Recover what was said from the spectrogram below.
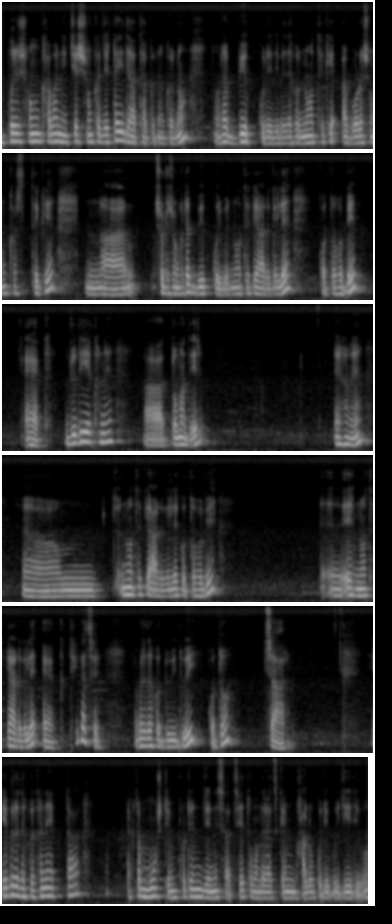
উপরের সংখ্যা বা নিচের সংখ্যা যেটাই দেওয়া থাকে না কেন, তোমরা বিয়োগ করে দেবে। দেখো, ন থেকে আর বড় সংখ্যা থেকে ছোট সংখ্যাটা বিয়োগ করবে। ন থেকে আর গেলে কত হবে? এক। যদি এখানে তোমাদের এখানে ন থেকে আট গেলে কত হবে? ন থেকে আট গেলে এক, ঠিক আছে? এবারে দেখো, দুই দুই, কত? চার। এবারে দেখো, এখানে একটা একটা মোস্ট ইম্পর্টেন্ট জিনিস আছে, তোমাদের আজকে আমি ভালো করে বুঝিয়ে দেবো।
